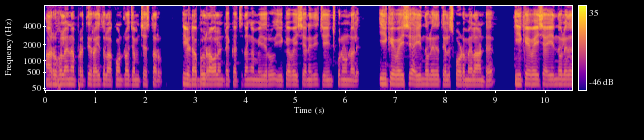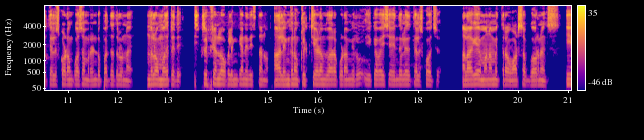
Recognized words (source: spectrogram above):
అర్హులైన ప్రతి రైతుల అకౌంట్లో జమ చేస్తారు. ఈ డబ్బులు రావాలంటే ఖచ్చితంగా మీరు ఈకేవైసీ అనేది చేయించుకుని ఉండాలి. ఈకేవైసీ అయిందో లేదో తెలుసుకోవడం ఎలా అంటే ఈకేవైసీ అయిందో లేదో తెలుసుకోవడం కోసం రెండు పద్ధతులు ఉన్నాయి అందులో మొదటిది డిస్క్రిప్షన్లో ఒక లింక్ అనేది ఇస్తాను. ఆ లింక్ను క్లిక్ చేయడం ద్వారా కూడా మీరు ఈకేవైసీ అయిందో లేదో తెలుసుకోవచ్చు. అలాగే మన మిత్ర వాట్సాప్ గవర్నెన్స్ ఈ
